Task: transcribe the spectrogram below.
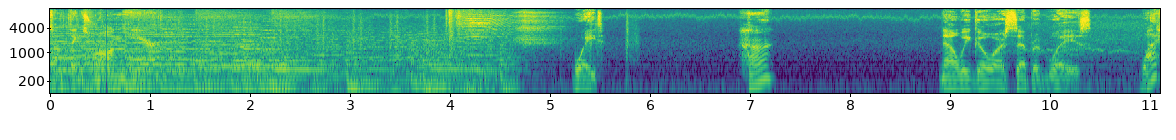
Something's wrong here. Wait. Huh? Now we go our separate ways. What?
